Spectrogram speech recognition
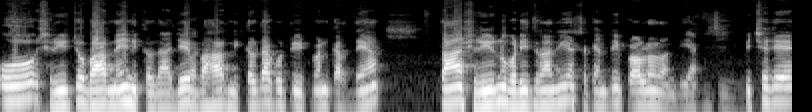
ਉਹ ਸਰੀਰ ਚੋਂ ਬਾਹਰ ਨਹੀਂ ਨਿਕਲਦਾ। ਜੇ ਬਾਹਰ ਨਿਕਲਦਾ ਕੋਈ ਟ੍ਰੀਟਮੈਂਟ ਕਰਦੇ ਆ ਤਾਂ ਸਰੀਰ ਨੂੰ ਬੜੀ ਤਰ੍ਹਾਂ ਦੀਆਂ ਸੈਕੰਡਰੀ ਪ੍ਰੋਬਲਮ ਆਉਂਦੀਆਂ। ਪਿੱਛੇ ਜੇ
